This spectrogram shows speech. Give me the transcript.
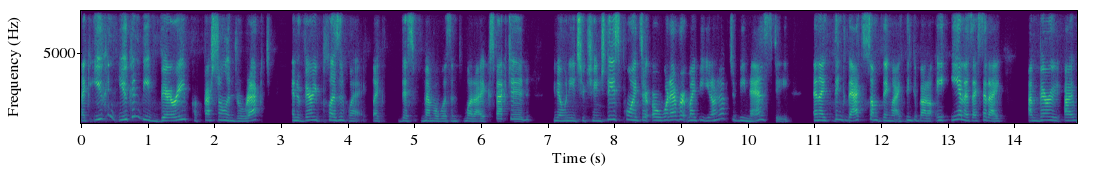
Like you can you can be very professional and direct in a very pleasant way. Like this memo wasn't what I expected. You know, we need to change these points or, or whatever it might be. You don't have to be nasty. And I think that's something I think about. And as I said, I I'm very I,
